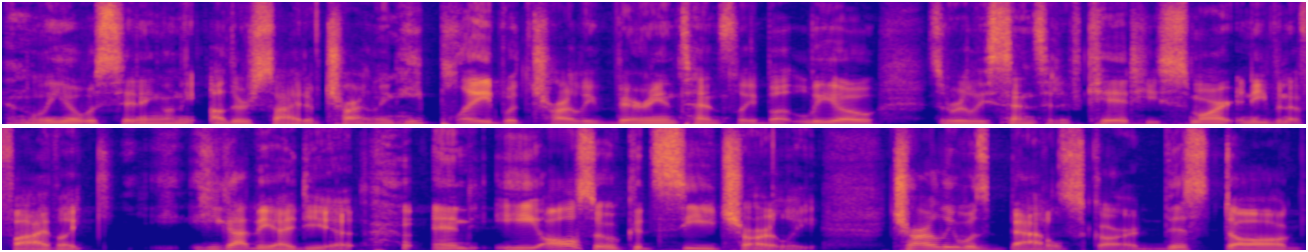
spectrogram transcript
and Leo was sitting on the other side of Charlie, and he played with Charlie very intensely. But Leo is a really sensitive kid. He's smart, and even at five, like he got the idea. And he also could see Charlie. Charlie was battle scarred. This dog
